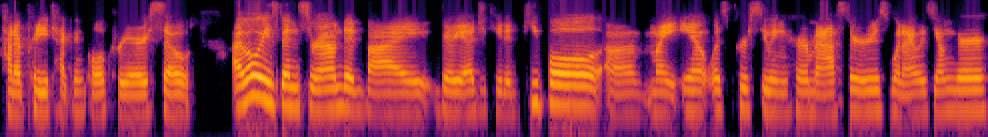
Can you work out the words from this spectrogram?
had a pretty technical career. So I've always been surrounded by very educated people. Um, my aunt was pursuing her master's when I was younger.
